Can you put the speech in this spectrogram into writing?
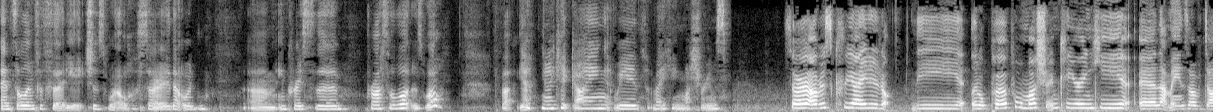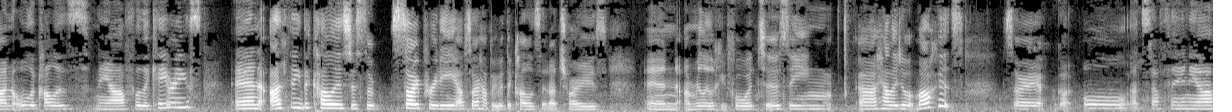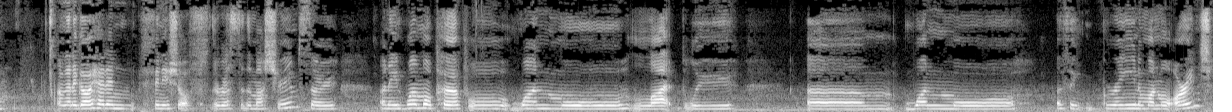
and sell them for 30 each as well. So that would um, increase the price a lot as well. But yeah, I'm to keep going with making mushrooms. So I've just created the little purple mushroom keyring here and that means I've done all the colours now for the keyrings and I think the colours just look so pretty. I'm so happy with the colours that I chose and I'm really looking forward to seeing uh, how they do at markets. So I've got all that stuff there now. I'm going to go ahead and finish off the rest of the mushrooms. So I need one more purple, one more light blue, um, one more, I think green and one more orange.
